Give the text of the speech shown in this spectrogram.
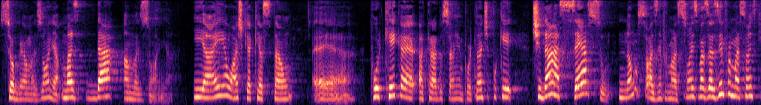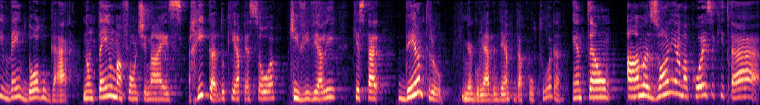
sobre a Amazônia, mas da Amazônia. E aí eu acho que a questão é por que, que a tradução é importante? Porque te dá acesso não só às informações, mas às informações que vêm do lugar. Não tem uma fonte mais rica do que a pessoa que vive ali, que está dentro, mergulhada dentro da cultura. Então, a Amazônia é uma coisa que está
